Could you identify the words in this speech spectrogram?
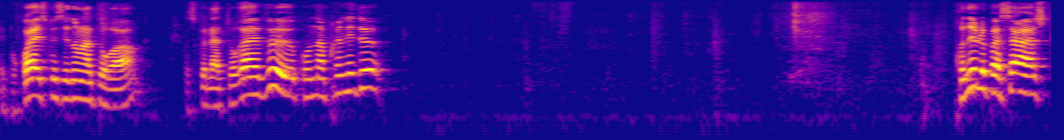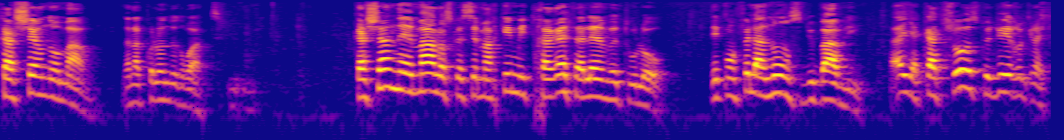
Et pourquoi est-ce que c'est dans la Torah? Parce que la Torah veut qu'on apprenne les deux. Prenez le passage Kacher Nomar, dans la colonne de droite. Kacher Neymar, lorsque c'est marqué Mitraret Alem Vetulo, dès qu'on fait l'annonce du Bavli, ah, il y a quatre choses que Dieu regrette.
